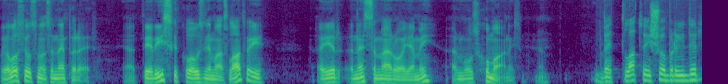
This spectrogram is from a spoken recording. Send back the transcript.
lielos vilcienos ir nepareizi. Ja, tie riski, ko uzņemās Latvija, ir nesamērojami ar mūsu humānismu. Ja. Bet Latvija šobrīd ir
